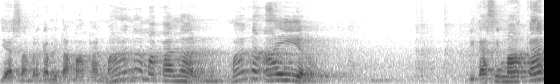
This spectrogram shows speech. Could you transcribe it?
biasa mereka minta makan. Mana makanan? Mana air? Dikasih makan,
